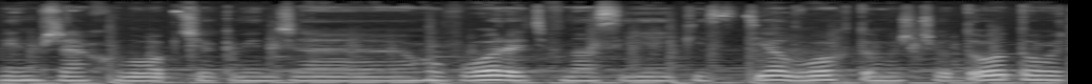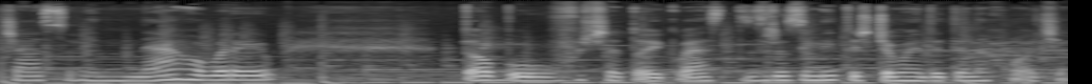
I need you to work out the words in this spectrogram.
він вже хлопчик, він вже говорить, в нас є якийсь діалог, тому що до того часу він не говорив. То був ще той квест зрозуміти, що моя дитина хоче.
